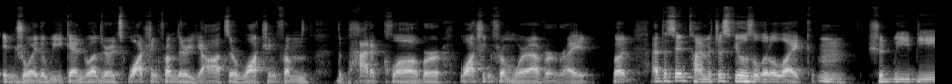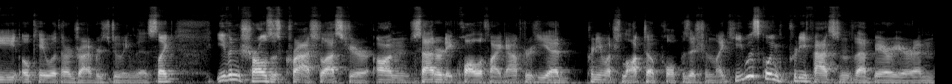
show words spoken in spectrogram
enjoy the weekend, whether it's watching from their yachts or watching from the paddock club or watching from wherever, right? But at the same time, it just feels a little like, hmm, should we be okay with our drivers doing this? Like, even Charles's crash last year on Saturday qualifying after he had pretty much locked up pole position, like he was going pretty fast into that barrier. And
